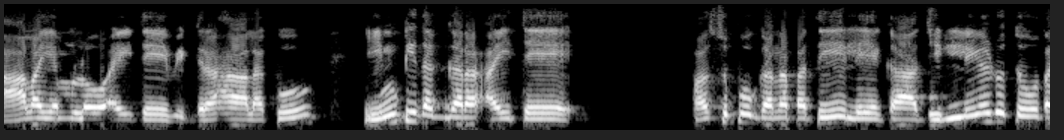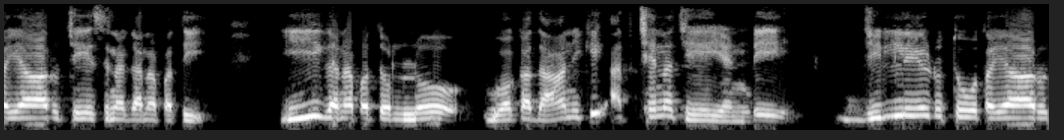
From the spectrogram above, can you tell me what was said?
ఆలయంలో అయితే విగ్రహాలకు ఇంటి దగ్గర అయితే పసుపు గణపతి లేక జిల్లేడుతో తయారు చేసిన గణపతి. ఈ గణపతుల్లో ఒకదానికి అర్చన చేయండి. జిల్లేడుతో తయారు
